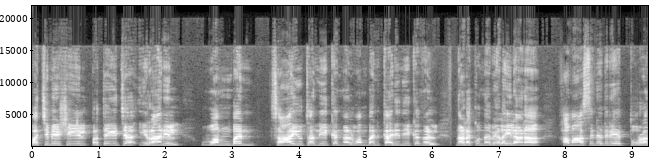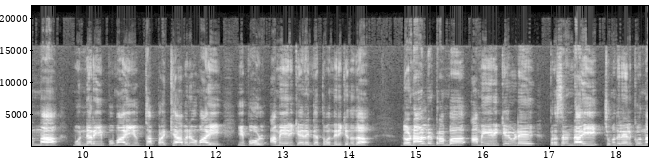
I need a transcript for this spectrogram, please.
പശ്ചിമേഷ്യയിൽ പ്രത്യേകിച്ച് ഇറാനിൽ വമ്പൻ സായുധ നീക്കങ്ങൾ വമ്പൻ കരിനീക്കങ്ങൾ നടക്കുന്ന വേളയിലാണ് ഹമാസിനെതിരെ തുറന്ന മുന്നറിയിപ്പുമായി യുദ്ധപ്രഖ്യാപനവുമായി ഇപ്പോൾ അമേരിക്ക രംഗത്ത് വന്നിരിക്കുന്നത്. ഡൊണാൾഡ് ട്രംപ് അമേരിക്കയുടെ പ്രസിഡന്റായി ചുമതലയേൽക്കുന്ന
